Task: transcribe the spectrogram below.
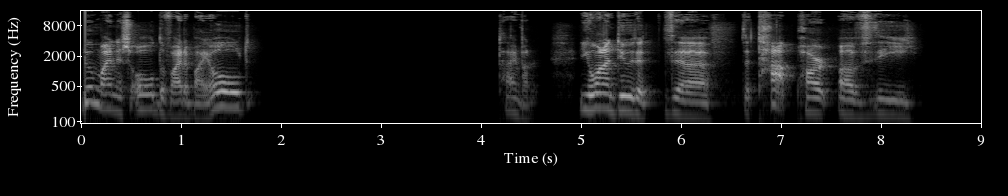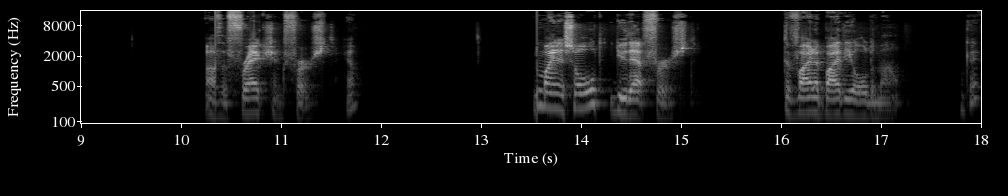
New minus old divided by old times 100. You want to do the the the top part of the of the fraction first. Yeah. New minus old, do that first. Divided by the old amount. Okay.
